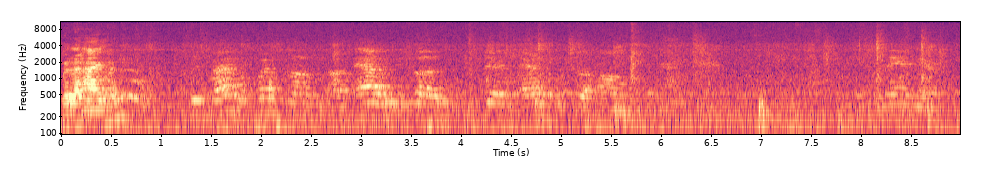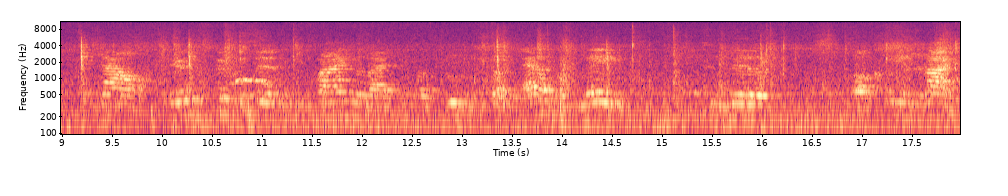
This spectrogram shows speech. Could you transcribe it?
Brother Hyman? I have a question on, on Adam because it says Adam was the, um, the man there. Now, here in the scripture says, if you find the life, you must prove it. Because Adam was made to live a clean life.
